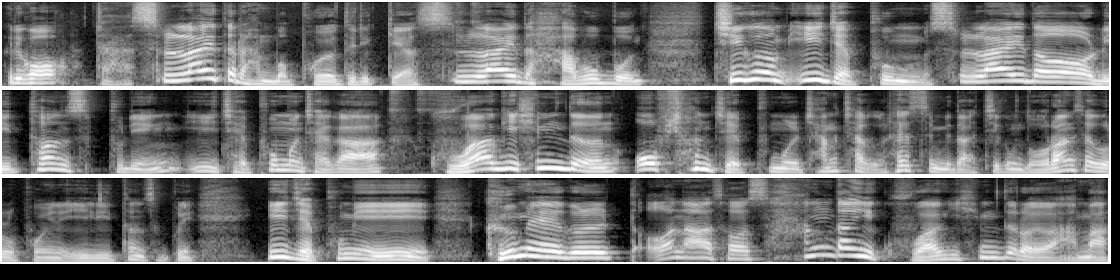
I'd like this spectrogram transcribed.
그리고 자 슬라이드를 한번 보여드릴게요. 슬라이드 하부분. 지금 이 제품 슬라이더 리턴 스프링 이 제품은 제가 구하기 힘든 옵션 제품을 장착을 했습니다. 지금 노란색으로 보이는 이 리턴 스프링. 이 제품이 금액을 떠나서 상당히 구하기 힘들어요. 아마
